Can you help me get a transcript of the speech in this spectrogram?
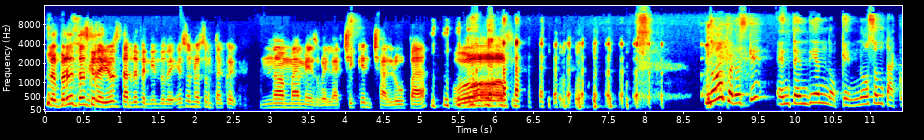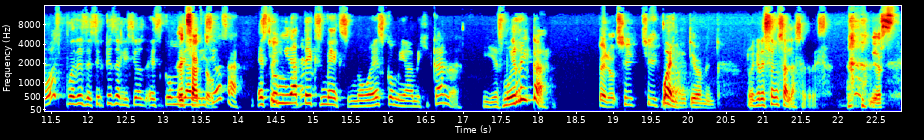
Lo peor de todo es que deberíamos estar defendiendo de eso no es un taco. de- No mames, güey, la chicken chalupa. ¡Uf! No, pero es que entendiendo que no son tacos, puedes decir que es delicioso, es comida Exacto. deliciosa. Es Sí. comida Tex-Mex, no es comida mexicana. Y es muy rica. Pero sí, sí, Bueno. definitivamente. Regresemos a la cerveza. Yes.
